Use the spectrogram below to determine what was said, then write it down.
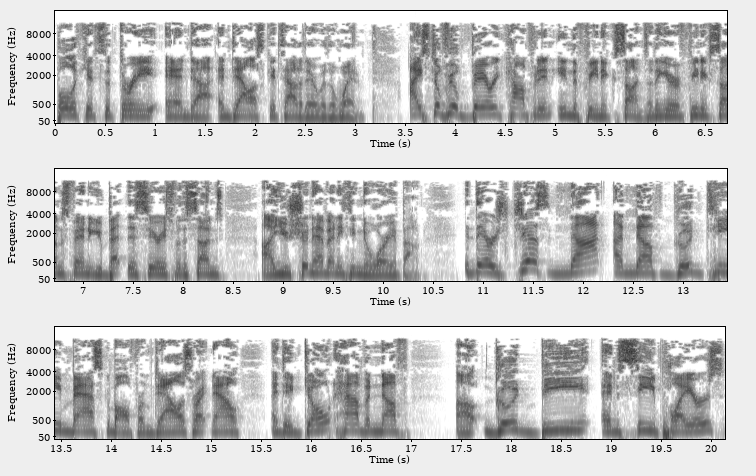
Bullock hits the three, and uh, and Dallas gets out of there with a win. I still feel very confident in the Phoenix Suns. I think you're a Phoenix Suns fan or you bet this series for the Suns. Uh, you shouldn't have anything to worry about. There's just not enough good team basketball from Dallas right now, and they don't have enough uh, good B and C players.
